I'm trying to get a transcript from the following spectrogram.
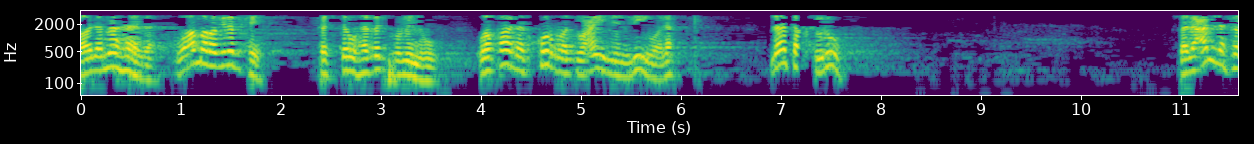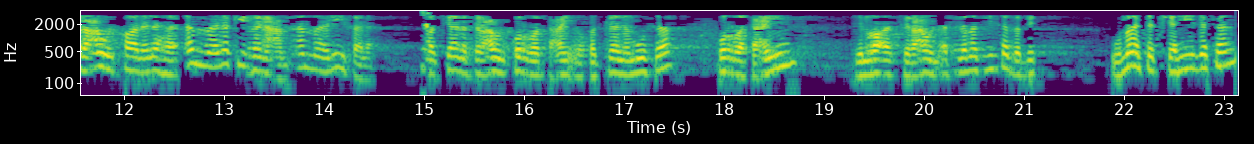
قال ما هذا؟ وأمر بذبحه فاستوهبته منه وقالت قرة عين لي ولك لا تقتلوه. فلعل فرعون قال لها أما لك فنعم أما لي فلا. قد كان فرعون قرة عين وقد كان موسى قرة عين لامرأة فرعون أسلمت بسببه وماتت شهيدة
